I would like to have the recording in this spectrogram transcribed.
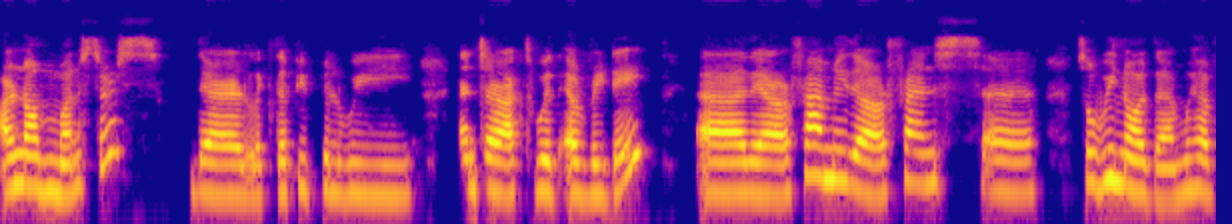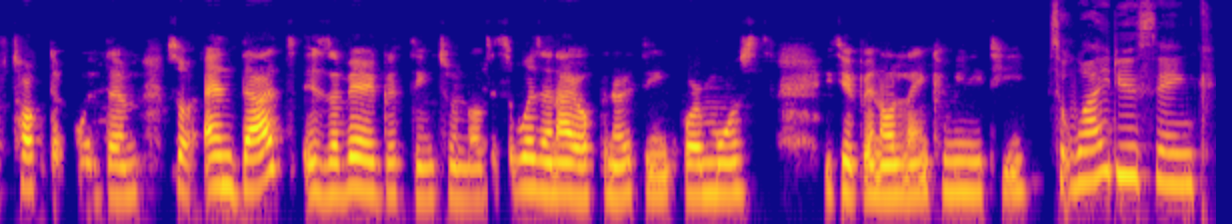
are not monsters. They're like the people we interact with every day. Uh, they are our family, they are our friends. So we know them. We have talked with them. So and that is a very good thing to know. It was an eye opener, thing for most Ethiopian online community. So why do you think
